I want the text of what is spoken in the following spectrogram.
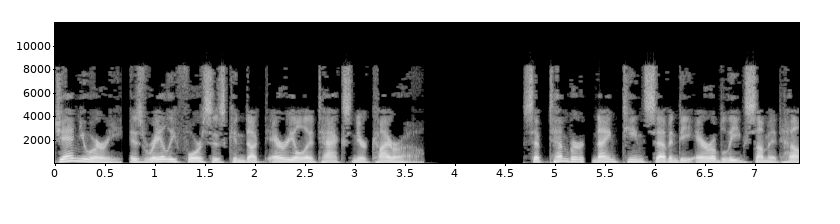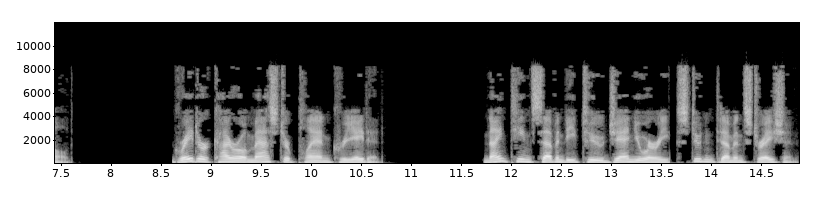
January – Israeli forces conduct aerial attacks near Cairo September 1970 Arab League summit held. Greater Cairo Master Plan created. 1972 January student demonstration.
